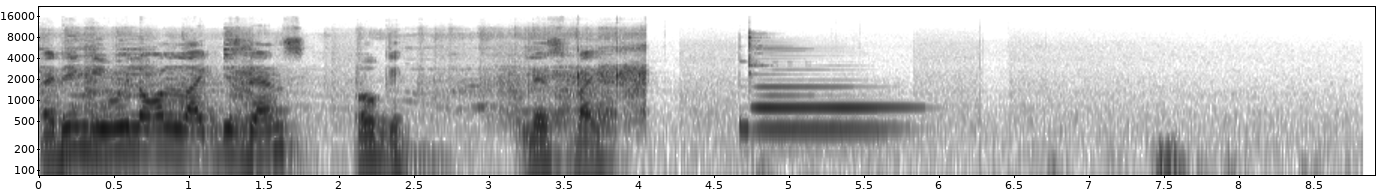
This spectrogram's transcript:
I think you will all like this dance. Okay, let's bye.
